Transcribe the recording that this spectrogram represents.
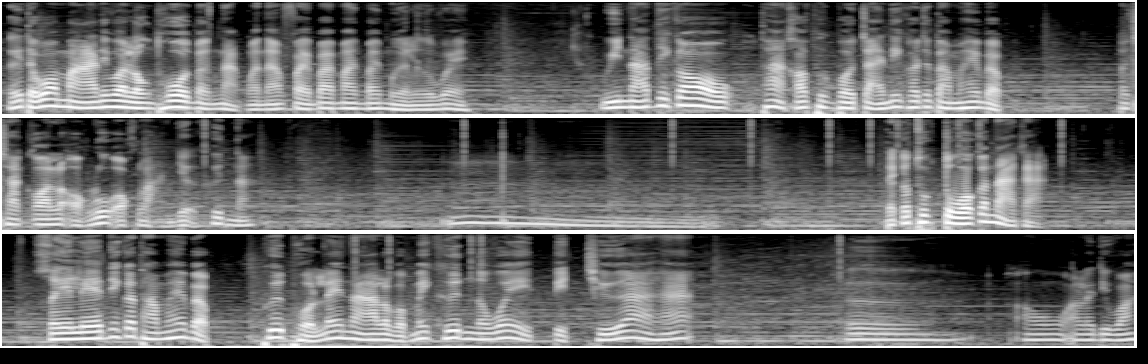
เฮ้ยแต่ว่ามานี่ว่าลงโทษแบบหนักมานะไฟบ้านบ้านบ้านเมืองเลยเว้ยวินัทนี่ก็ถ้าเขาพึงพอใจนี่เขาจะทำให้แบบประชากรเราออกลูกออกหลานเยอะขึ้นนะแต่ก็ทุกตัวก็หนักอะเซเลสนี่ก็ทำให้แบบ พืชผลไรนาเราแบบไม่ขึ้นนะเว้ยติดเชื้อฮะ เออ เอาอะไรดีวะ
